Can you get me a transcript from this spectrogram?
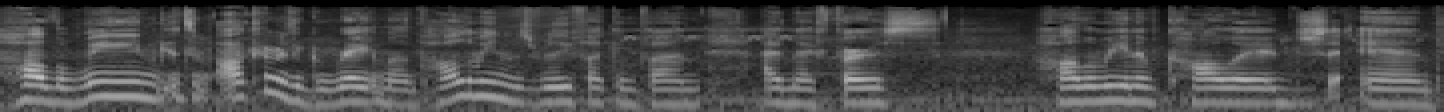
Halloween. It's October is a great month. Halloween was really fucking fun. I had my first Halloween of college, and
